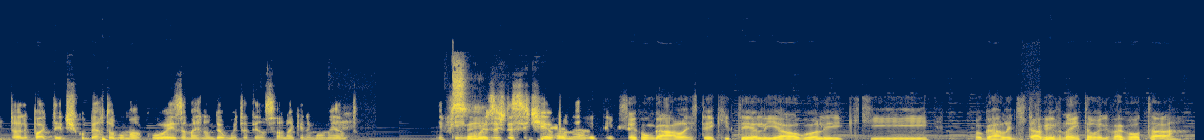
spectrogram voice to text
então ele pode ter descoberto alguma coisa, mas não deu muita atenção naquele momento. Enfim, Sim. coisas desse tipo, é, né? Tem que ser com o Garland, tem que ter ali algo ali que o Garland está vivo, né? Então ele vai voltar.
